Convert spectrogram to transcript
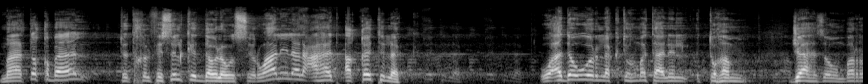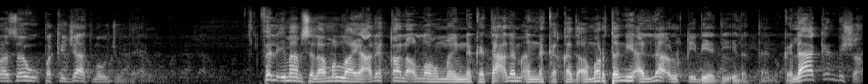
ما تقبل تدخل في سلك الدولة وتصير والي للعهد أقتلك. وأدور لك تهمتها للتهم جاهزة ومبرزة وباكيجات موجودة. فالإمام سلام الله عليه قال اللهم إنك تعلم أنك قد أمرتني أن لا ألقي بيدي إلى التهلكة لكن بشرط.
